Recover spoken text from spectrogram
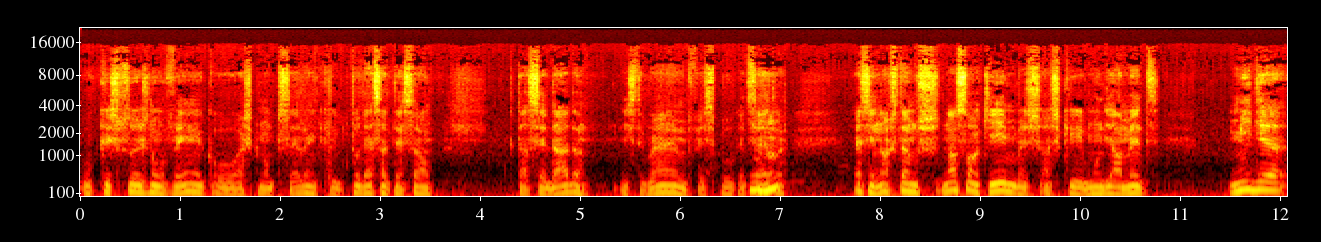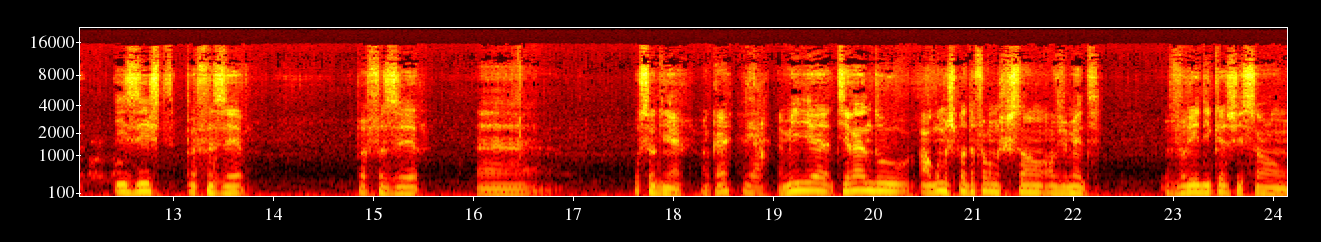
o que as pessoas não veem, ou acho que não percebem, que toda essa atenção está a ser dada, Instagram, Facebook, etc. Uhum. É assim, nós estamos, não só aqui, mas acho que mundialmente, mídia existe para fazer, para fazer eh, o seu dinheiro, ok? Yeah. A mídia, tirando algumas plataformas que são, obviamente, verídicas e são,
